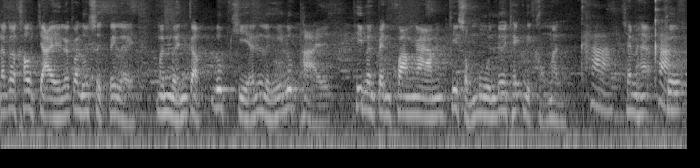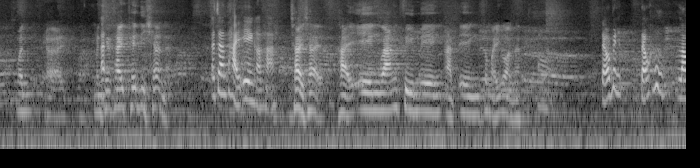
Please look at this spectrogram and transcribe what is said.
แล้วก็เข้าใจแล้วก็รู้สึกได้เลย มันเหมือนกับรูปเขียนหรือรูปถ่ายที่มันเป็นความงามที่สมบูรณ์ด้วยเทคนิคของมันค่ะใช่ไหมฮะค่ะอมันเอ่อมันคล้ายๆ tradition อะอาจารย์ถ่ายเองเหรอคะ ใช่ใช่ถ่ายเองล้างฟิล์มเองอัดเองสมัยก่อนนะอ๋อ แต่ว่าเป็นแต่ว่าคือเรา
